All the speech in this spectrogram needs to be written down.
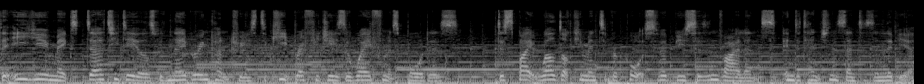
The EU makes dirty deals with neighbouring countries to keep refugees away from its borders, despite well documented reports of abuses and violence in detention centres in Libya.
